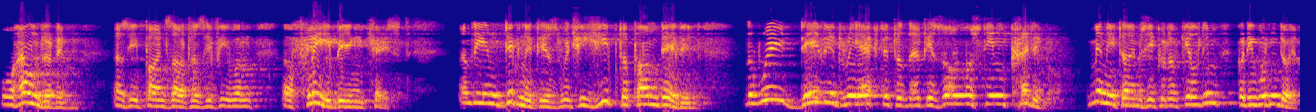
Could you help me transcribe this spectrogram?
who hounded him, as he points out, as if he were a flea being chased, and the indignities which he heaped upon David. The way David reacted to that is almost incredible. Many times he could have killed him, but he wouldn't do it.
